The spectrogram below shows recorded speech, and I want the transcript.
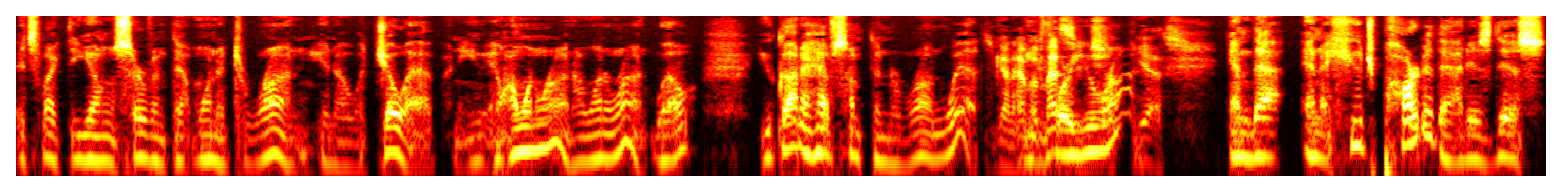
it's like the young servant that wanted to run, you know, with Joab, and he, I want to run, I want to run. Well, you got to have something to run with You got to have a before message. you run, Yes. and that and a huge part of that is this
